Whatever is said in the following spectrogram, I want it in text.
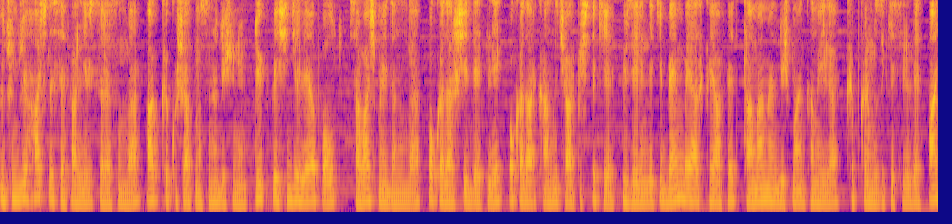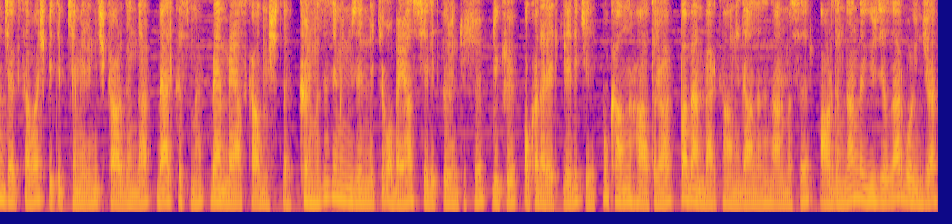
3. Haçlı seferleri sırasında Akka kuşatmasını düşünün. Dük 5. Leopold savaş meydanında o kadar şiddetli, o kadar kanlı çarpıştı ki üzerindeki bembeyaz kıyafet tamamen düşman kanıyla kıpkırmızı kesildi. Ancak savaş bitip kemerini çıkardığında bel kısmı bembeyaz kalmıştı. Kırmızı zemin üzerindeki o beyaz şerit görüntüsü Dük'ü o kadar etkiledi ki bu kanlı hatıra Babenberg hanedanının arması ardından da yüzyıllar boyunca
